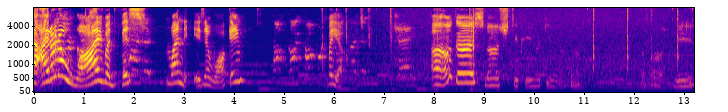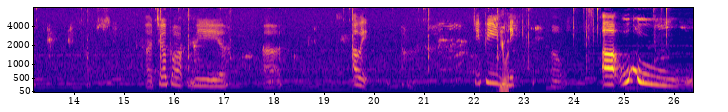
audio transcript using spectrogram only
Yeah, I don't know why, but this one isn't walking. Top, guys, top one. But yeah. Uh, okay, slash TP Nikki, whatever. Teleport me. Oops. Uh, teleport me. Uh. Oh, wait. Oh my god. TP Nick. Oh. Uh, ooh.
